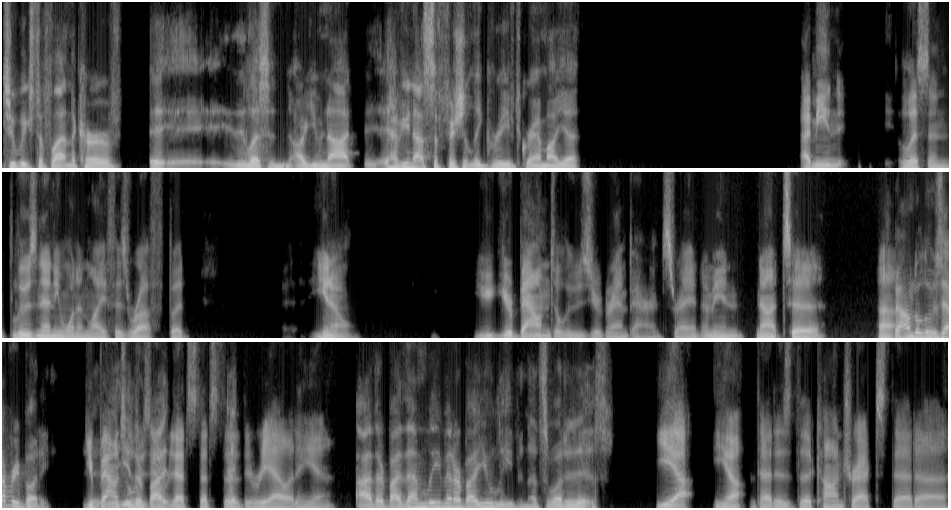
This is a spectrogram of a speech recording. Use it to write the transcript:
two weeks to flatten the curve. Listen, are you not? Have you not sufficiently grieved Grandma yet? i mean listen losing anyone in life is rough but you know you, you're bound to lose your grandparents right i mean not to Uh, bound to lose everybody. you're bound to either lose. by every- that's that's the the reality. Yeah. either by them leaving or by you leaving. That's what it is. Yeah, yeah, that is the contract that uh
